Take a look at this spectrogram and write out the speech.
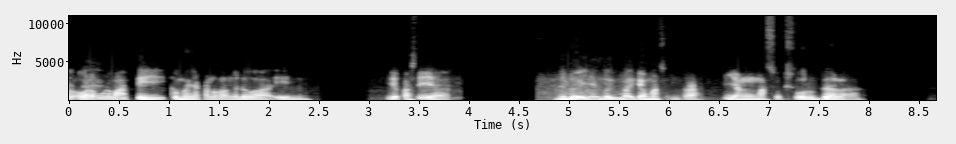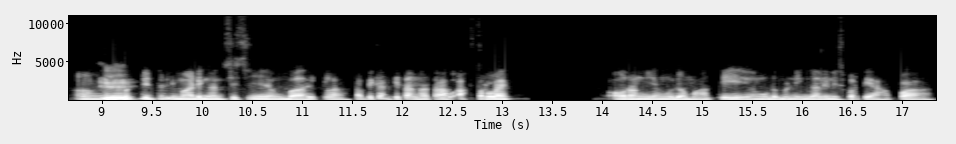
Kalau orang udah mati kebanyakan orang ngedoain. Dia pasti ya ngedoainnya baik-baik yang masuk neraka yang masuk surga lah. Eh, Hmm. diterima dengan sisinya yang baik lah. Tapi kan kita nggak tahu afterlife orang yang udah mati yang udah meninggal ini seperti apa.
